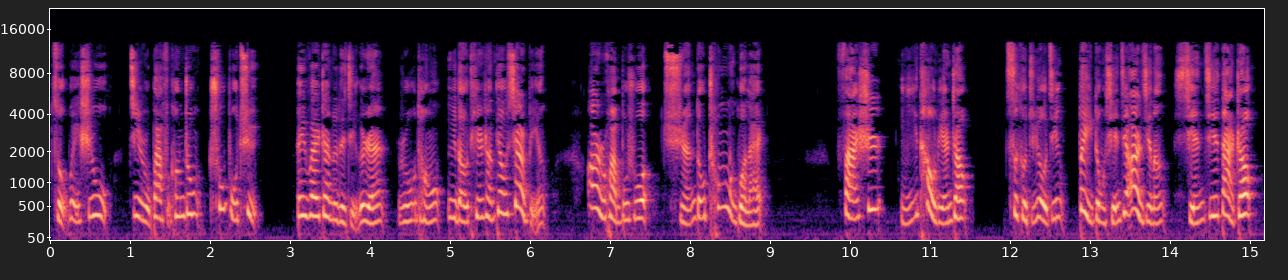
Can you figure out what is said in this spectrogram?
走位失误，进入 buff 坑中出不去，AY 战队的几个人如同遇到天上掉馅饼，二话不说全都冲了过来，法师一套连招。刺客橘右京被动衔接二技能，衔接大招，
